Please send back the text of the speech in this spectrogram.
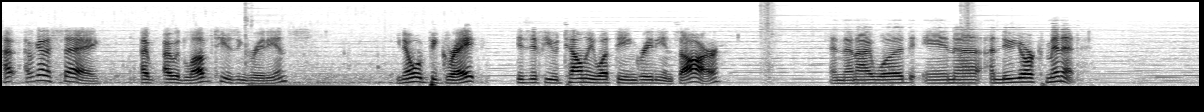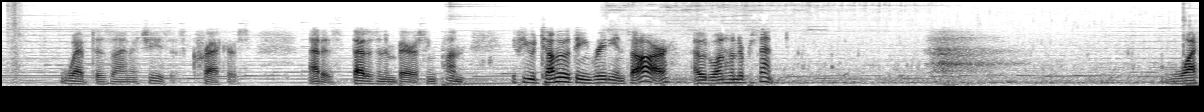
I, I've got to say, I, I would love to use ingredients. You know what would be great? Is if you tell me what the ingredients are, and then I would in a, a New York minute. Web designer, Jesus crackers. That is that is an embarrassing pun. If you would tell me what the ingredients are, I would 100%. what?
